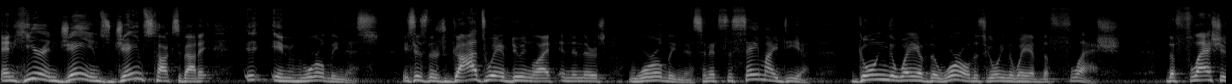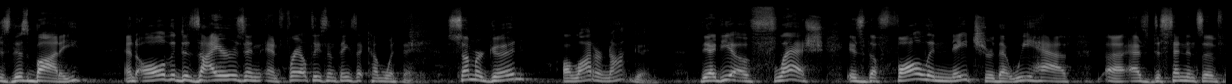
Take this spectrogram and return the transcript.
And here in James, James talks about it in worldliness. He says there's God's way of doing life and then there's worldliness. And it's the same idea. Going the way of the world is going the way of the flesh. The flesh is this body and all the desires and, and frailties and things that come with it. Some are good, a lot are not good. The idea of flesh is the fallen nature that we have uh, as descendants of,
